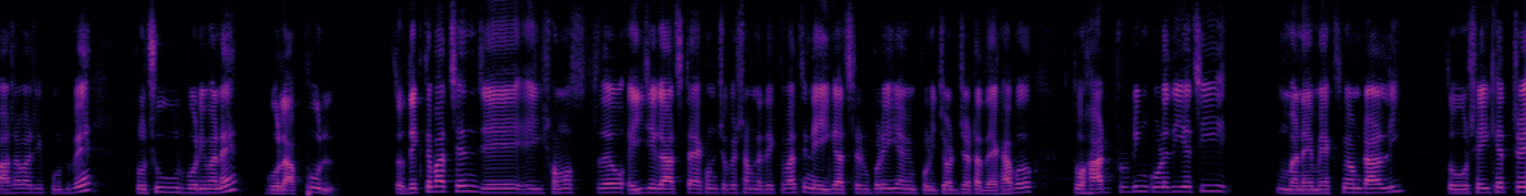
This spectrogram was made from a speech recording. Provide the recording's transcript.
পাশাপাশি ফুটবে প্রচুর পরিমাণে গোলাপ ফুল। তো দেখতে পাচ্ছেন যে এই সমস্ত, এই যে গাছটা এখন চোখের সামনে দেখতে পাচ্ছেন, এই গাছটার উপরেই আমি পরিচর্যাটা দেখাবো। তো হার্ড প্রুডিং করে দিয়েছি মানে ম্যাক্সিমাম ডালই তো সেই ক্ষেত্রে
